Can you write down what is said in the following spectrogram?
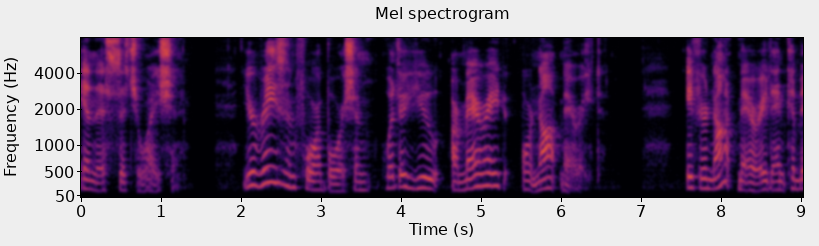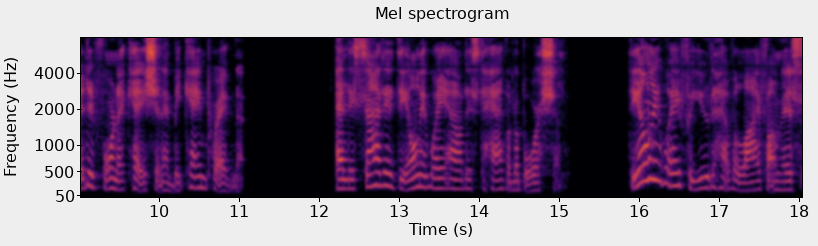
in this situation. Your reason for abortion, whether you are married or not married. If you're not married and committed fornication and became pregnant and decided the only way out is to have an abortion, the only way for you to have a life on this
